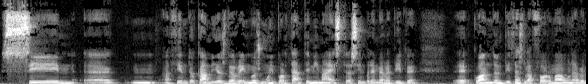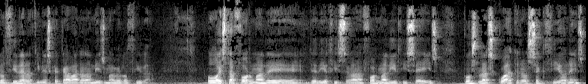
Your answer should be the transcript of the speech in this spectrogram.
sin eh, mm, haciendo cambios de ritmo. Es muy importante, mi maestra siempre me repite, eh, cuando empiezas la forma a una velocidad la tienes que acabar a la misma velocidad. O esta forma de, de la forma 16, pues las cuatro secciones,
